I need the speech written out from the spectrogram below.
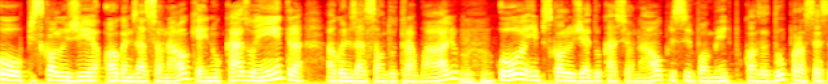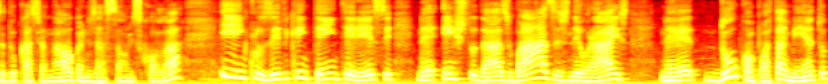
ou psicologia organizacional, que aí no caso entra a organização do trabalho, uhum. ou em psicologia educacional, principalmente por causa do processo educacional, organização escolar, e inclusive quem tem interesse né, em estudar as bases neurais né, do comportamento,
